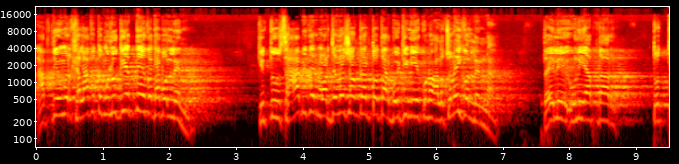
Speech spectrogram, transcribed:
আপনি উমর খেলাফত মুলুকিয়ত নিয়ে কথা বললেন, কিন্তু সাহাবিদের মর্যাদা সংক্রান্ত তার বইটি নিয়ে কোনো আলোচনাই করলেন না। তাইলে উনি আপনার তথ্য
